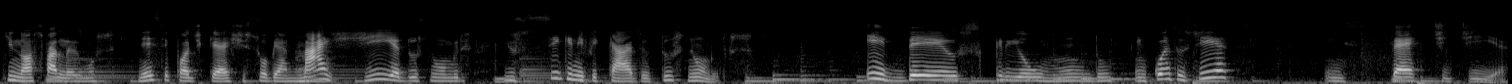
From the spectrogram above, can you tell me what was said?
que nós falamos nesse podcast sobre a magia dos números e o significado dos números. E Deus criou o mundo em quantos dias? Em sete dias.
